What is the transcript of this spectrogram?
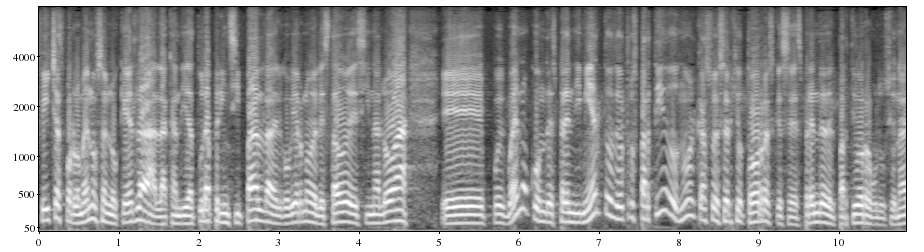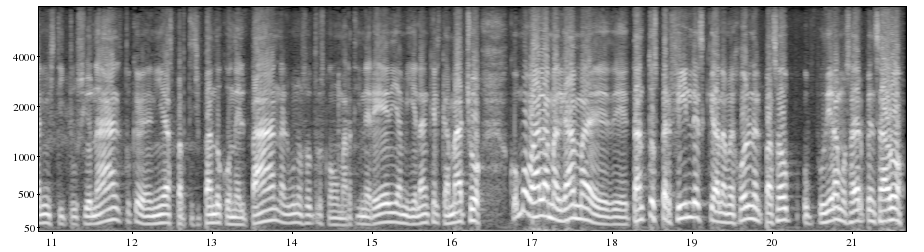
fichas, por lo menos en lo que es la, candidatura principal, la del gobierno del estado de Sinaloa, eh, pues bueno, con desprendimientos de otros partidos, ¿no? El caso de Sergio Torres, que se desprende del Partido Revolucionario Institucional, tú que venías participando con el PAN, algunos otros como Martín Heredia, Miguel Ángel Camacho, ¿cómo va la amalgama de tantos perfiles que a lo mejor en el pasado pudiéramos haber pensado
